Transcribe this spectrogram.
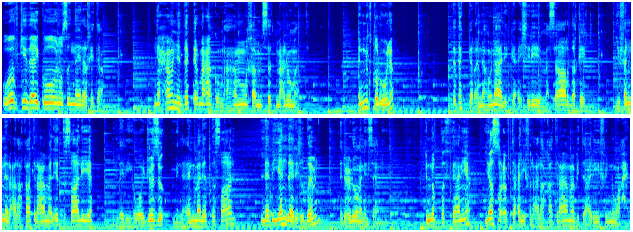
وبكذا يكون وصلنا إلى الختام. نحاول نتذكر معاكم أهم خمسة معلومات. النقطة الأولى تذكر أن هنالك عشرين مسار دقيق لفن العلاقات العامة الاتصالية الذي هو جزء من علم الاتصال الذي يندرج ضمن العلوم الإنسانية. النقطة الثانية يصعب تعريف العلاقات العامة بتعريف واحد.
